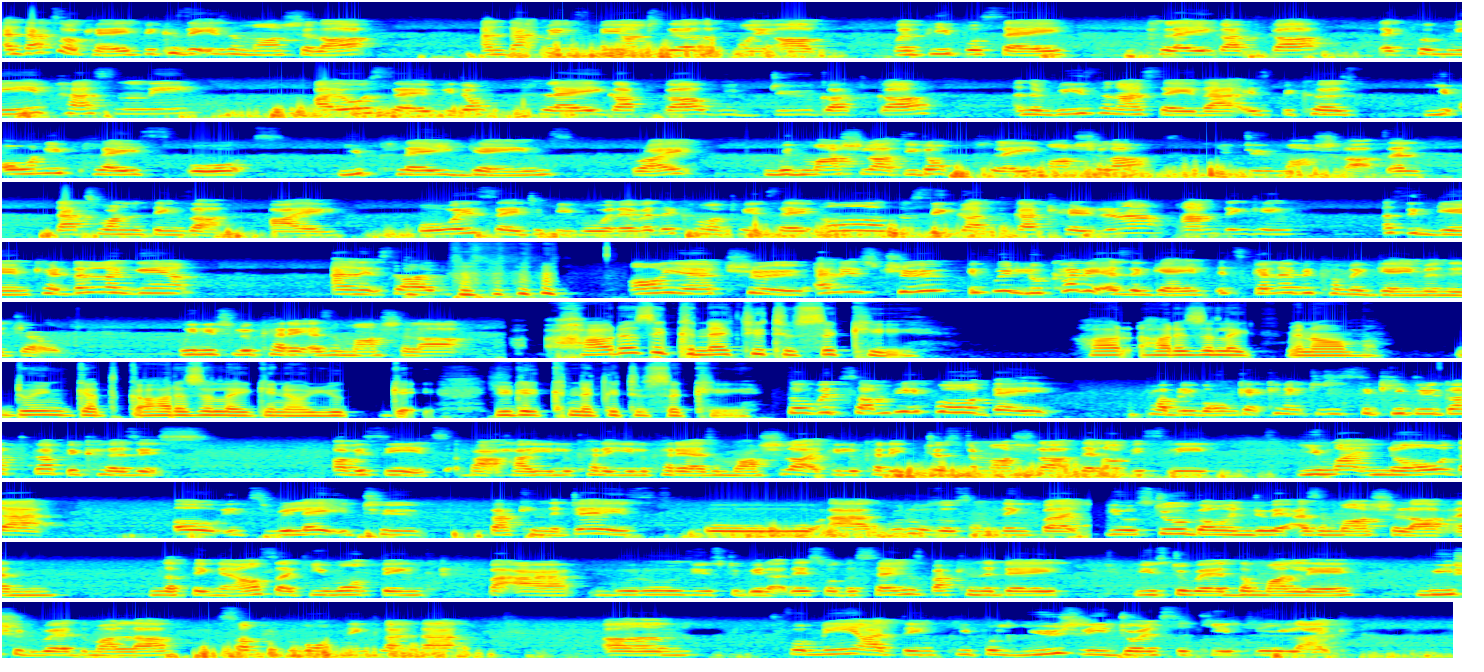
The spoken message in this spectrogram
and that's okay because it is a martial art. And that brings me on to the other point of when people say play gatka. Like for me personally, I always say we don't play gatka, we do gatka. And the reason I say that is because you only play sports, you play games, right? With martial arts, you don't play martial arts, you do martial arts. And that's one of the things that I always say to people whenever they come up to me and say, Oh, ਤੁਸੀਂ gatka khedna, I'm thinking, ਅਸੀਂ game ਖੇਡਣ ਲੱਗੇ ਆ. And it's like, oh yeah, true. And it's true. If we look at it as a game, it's gonna become a game and a joke. We need to look at it as a martial art. How does it connect you to Sikhi? How how does it like you know doing Gatka? How does it like you know you get you get connected to Sikhi? So with some people, they probably won't get connected to Sikhi through Gatka because it's obviously it's about how you look at it. You look at it as a martial art. If you look at it just a martial art, then obviously you might know that oh, it's related to back in the days or uh, gurus or something, but you'll still go and do it as a martial art and nothing else. Like you won't think, but our gurus used to be like this, or the Singhs back in the day used to wear the malle. We should wear the malla. Some people won't think like that. Um, for me, I think people usually join Sikhi through like,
